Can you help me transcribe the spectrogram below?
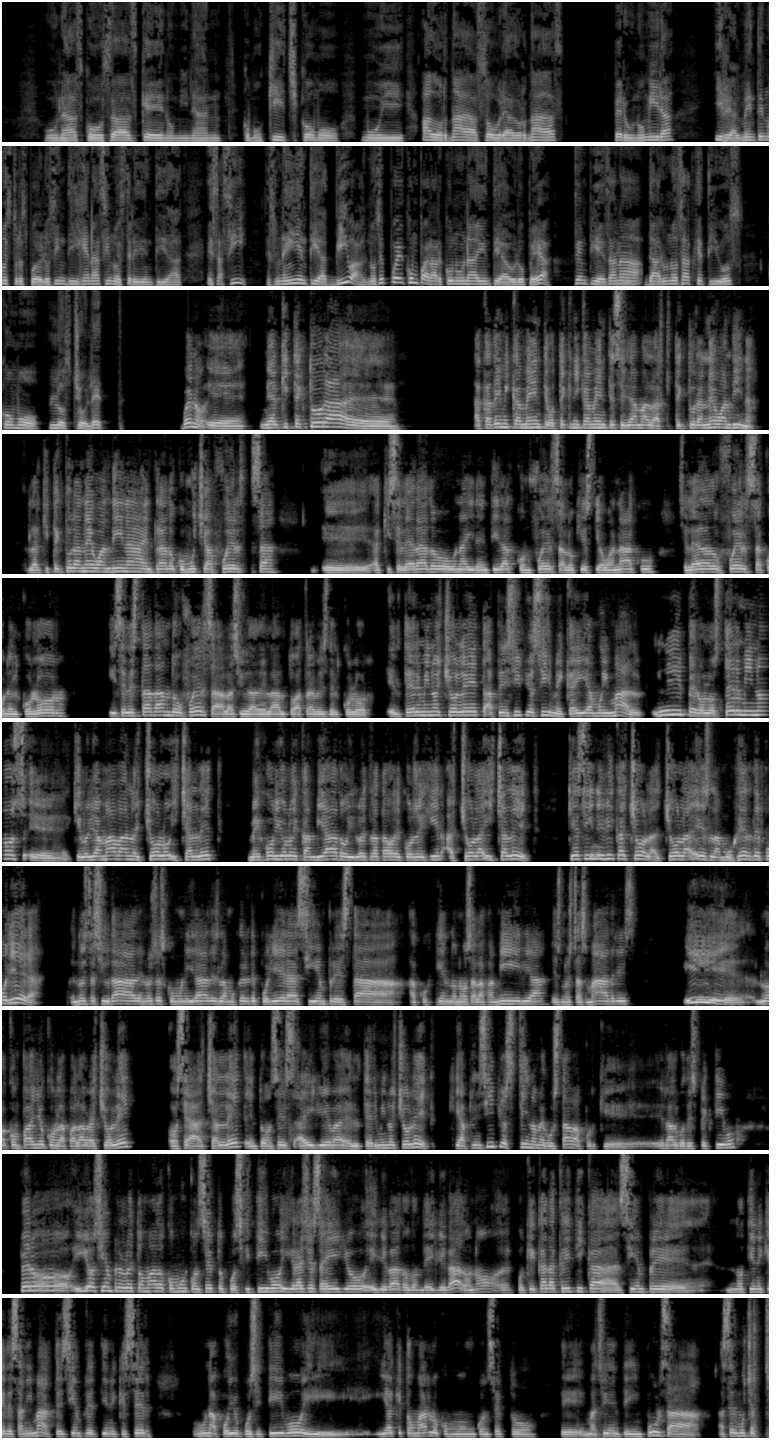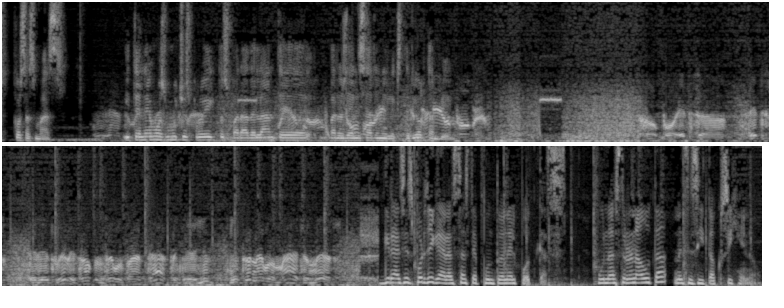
Unas cosas que denominan como kitsch, como muy adornadas, sobreadornadas, pero uno mira y realmente nuestros pueblos indígenas y nuestra identidad es así, es una identidad viva, no se puede comparar con una identidad europea. Se empiezan a dar unos adjetivos como los cholet. Bueno, eh, mi arquitectura eh, académicamente o técnicamente se llama la arquitectura neoandina. La arquitectura neoandina ha entrado con mucha fuerza. Eh, aquí se le ha dado una identidad con fuerza a lo que es Tiahuanacu, se le ha dado fuerza con el color y se le está dando fuerza a la ciudad del Alto a través del color. El término cholet a principio sí me caía muy mal, y, pero los términos eh, que lo llamaban cholo y chalet, mejor yo lo he cambiado y lo he tratado de corregir a chola y chalet. ¿Qué significa chola? Chola es la mujer de pollera. En nuestra ciudad, en nuestras comunidades, la mujer de pollera siempre está acogiéndonos a la familia, es nuestras madres. Y eh, lo acompaño con la palabra cholet, o sea, chalet, entonces ahí lleva el término cholet, que a principio sí no me gustaba porque era algo despectivo, pero yo siempre lo he tomado como un concepto positivo y gracias a ello he llegado donde he llegado, ¿no? Eh, porque cada crítica siempre no tiene que desanimarte, siempre tiene que ser un apoyo positivo y, y hay que tomarlo como un concepto que más bien te impulsa a hacer muchas cosas más. Y tenemos muchos proyectos para adelante para realizar en el exterior también. Gracias por llegar hasta este punto en el podcast. Un astronauta necesita oxígeno.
